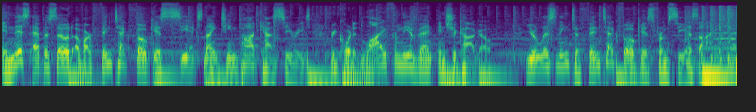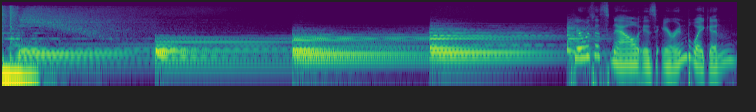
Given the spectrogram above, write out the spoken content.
in this episode of our FinTech Focus CX19 podcast series, recorded live from the event in Chicago. You're listening to FinTech Focus from CSI. Us now is Aaron Boygan,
